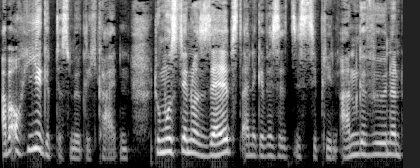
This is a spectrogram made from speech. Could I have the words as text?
Aber auch hier gibt es Möglichkeiten. Du musst dir nur selbst eine gewisse Disziplin angewöhnen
